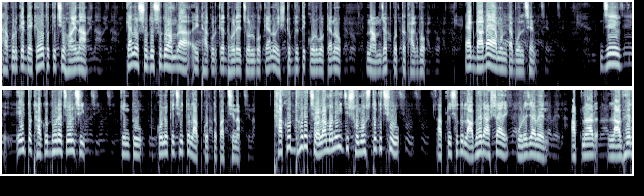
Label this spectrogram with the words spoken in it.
ঠাকুরকে ডেকেও তো কিছু হয় না। কেন শুধু শুধু আমরা এই ঠাকুরকে ধরে চলবো, কেন ইষ্টবৃত্তি করব, কেন নাম জপ করতে থাকব? এক দাদা এমনটা বলছেন যে এই তো ঠাকুর ধরে চলছি, কিন্তু কোনো কিছুই তো লাভ করতে পারছি না। ঠাকুর ধরে চলা মানেই যে সমস্ত কিছু, আপনি শুধু লাভের আশায় করে যাবেন। আপনার লাভের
